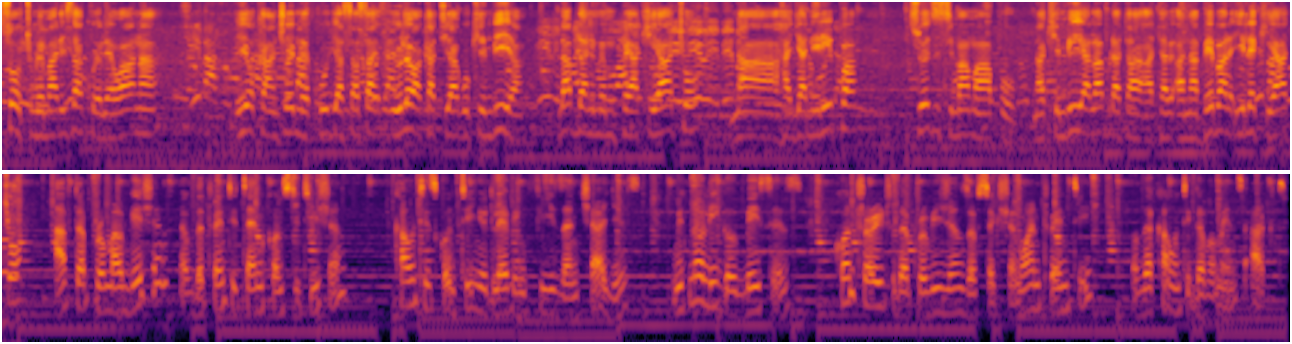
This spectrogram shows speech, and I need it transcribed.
so tumemaliza kuelewana, hiyo kanjo imekuja sasa. Yule wakati ya kukimbia, labda nimempea kiato na hajanilipa, siwezi simama hapo, nakimbia, labda ata, ata, anabeba ile kiato. After promulgation of the 2010 Constitution, counties continued levying fees and charges with no legal basis, contrary to the provisions of Section 120 of the County Governments Act.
